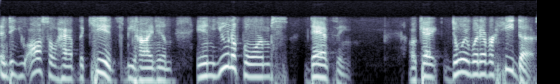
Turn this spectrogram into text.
and then you also have the kids behind him in uniforms dancing. Okay, doing whatever he does.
